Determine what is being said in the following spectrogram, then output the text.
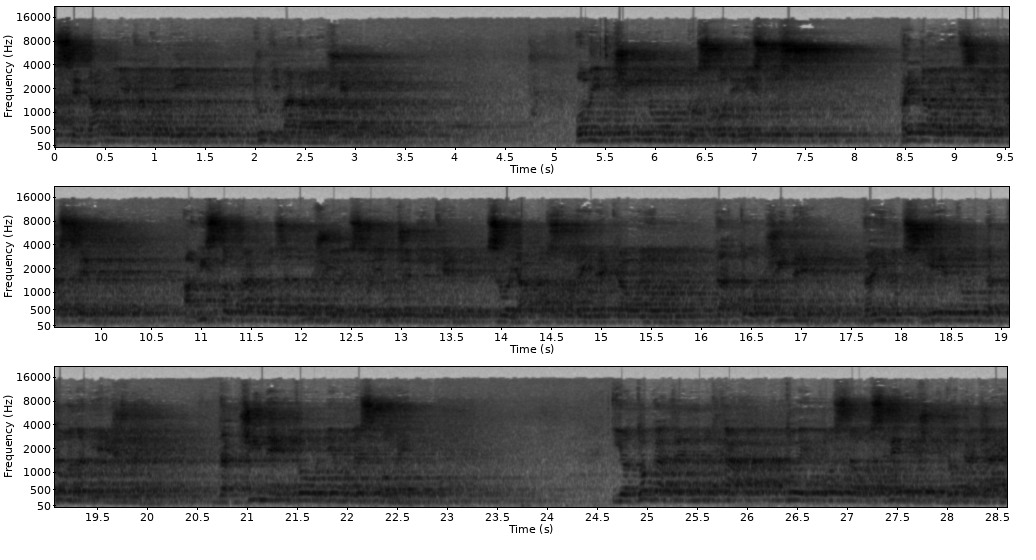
se daruje kako bi drugima dala život. Ovim činom gospodin Isus predao je cijeloga sebe, ali isto tako zadužio je svoje učenike, svoje apostole i rekao im da to čine, da idu svijetom, da to navještaju, da čine to njemu na spomenu. I od toga trenutka to je postao središnji događaj,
